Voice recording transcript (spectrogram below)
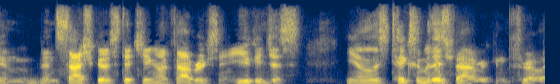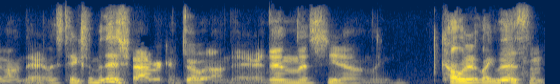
and and sashiko stitching on fabrics, and you can just, you know, let's take some of this fabric and throw it on there. Let's take some of this fabric and throw it on there, and then let's, you know, like color it like this, and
